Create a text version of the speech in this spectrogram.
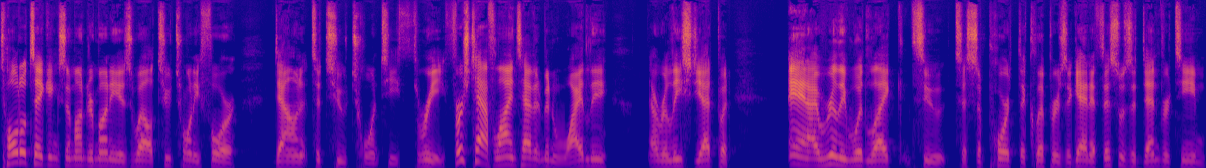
Total taking some under money as well, 224 down to 223. First half lines haven't been widely uh, released yet, but and I really would like to to support the Clippers again. If this was a Denver team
